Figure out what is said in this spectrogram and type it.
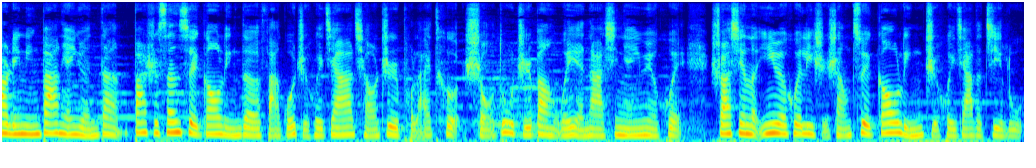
二零零八年元旦，八十三岁高龄的法国指挥家乔治·普莱特首度执棒维也纳新年音乐会，刷新了音乐会历史上最高龄指挥家的记录。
